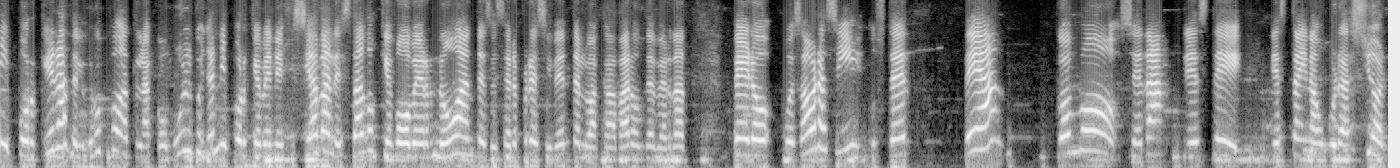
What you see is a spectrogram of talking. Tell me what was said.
ni porque era del grupo Atlacomulco, ya ni porque beneficiaba al Estado que gobernó antes de ser presidente, lo acabaron de verdad. Pero pues ahora sí, usted vea cómo se da este, esta inauguración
